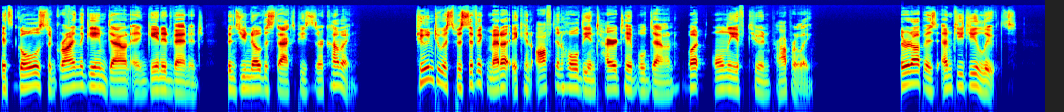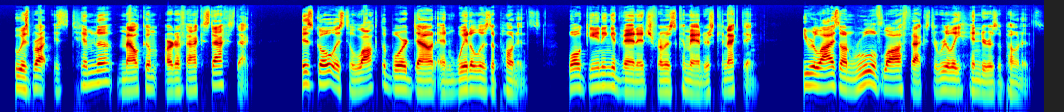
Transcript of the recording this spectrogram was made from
Its goal is to grind the game down and gain advantage, since you know the stacks pieces are coming. Tuned to a specific meta, it can often hold the entire table down, but only if tuned properly. Third up is MTG Loots who has brought his Tymna Malcolm Artifact Stacks deck. His goal is to lock the board down and whittle his opponents, while gaining advantage from his commanders connecting. He relies on rule of law effects to really hinder his opponents.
